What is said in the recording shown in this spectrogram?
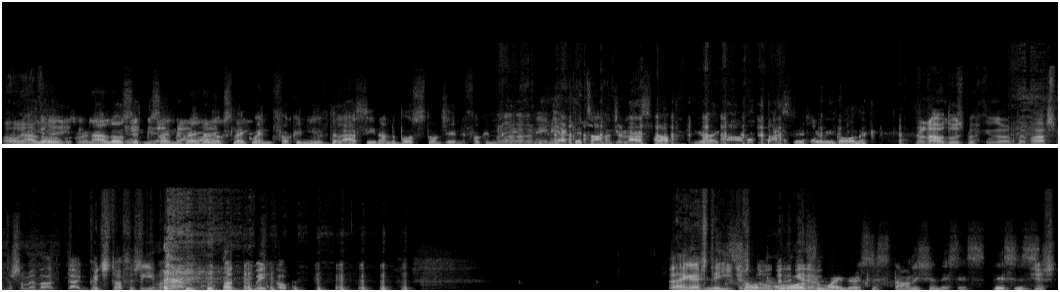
oh. Ronaldo, He's- Ronaldo he's sitting the beside McGregor right? looks like when fucking you've the last seat on the bus, don't you? And the fucking ma- Aye. maniac gets on at your last stop. You're like, oh bastard, here we go. Like Ronaldo's booking up people asking for some of that, that good stuff. This is a game of done to wake up. The thing is, that you just so know with the poor main from Wilder. It's astonishing. This is this is just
